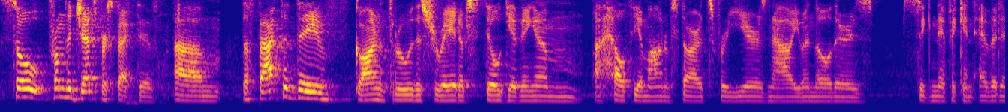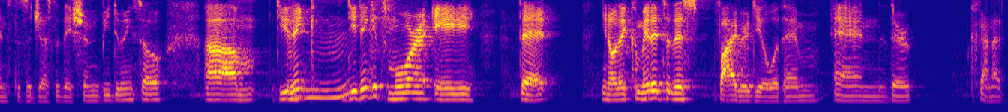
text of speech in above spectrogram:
So from the Jets' perspective, um, the fact that they've gone through the charade of still giving him a healthy amount of starts for years now, even though there's significant evidence to suggest that they shouldn't be doing so. Um, do you think? Do you think it's more a that you know they committed to this five year deal with him and they're kind of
